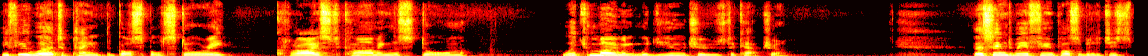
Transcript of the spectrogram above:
If you were to paint the Gospel story, Christ calming the storm, which moment would you choose to capture? There seem to be a few possibilities.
